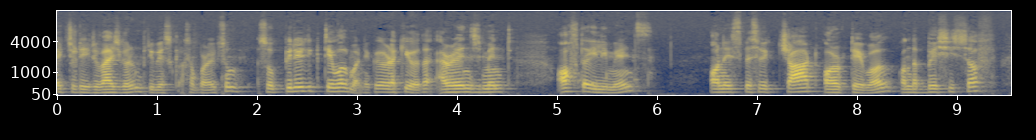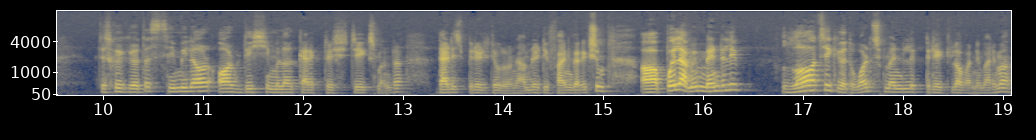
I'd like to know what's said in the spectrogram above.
एकचोटि रिभाइज गरौँ प्रिभियस क्लासमा पढेको छौँ। सो पिरियडिक टेबल भनेको एउटा के हो त? Arrangement of the elements on a specific chart or table on the basis of त्यसको के हो त? सिमिलर अर डिसिमिलर क्यारेक्टरिस्टिक्स भनेर द्याट इज पिरियडिक टेबल भनेर हामीले डिफाइन गरेको छौँ। पहिला हामी मेन्डली ल चाहिँ के हो त? वाट इज मेन्डली पिरियडिक ल भन्ने बारेमा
